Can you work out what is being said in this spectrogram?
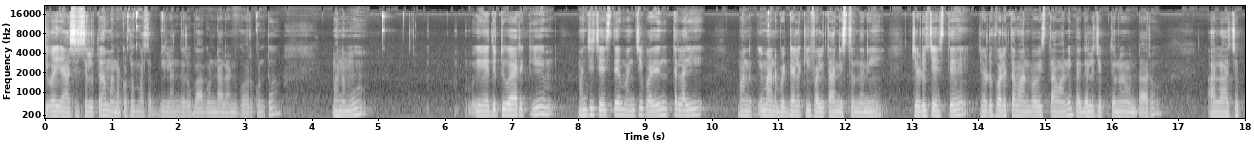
శివయ్య ఆశీస్సులతో మన కుటుంబ సభ్యులందరూ బాగుండాలని కోరుకుంటూ మనము ఎదుటివారికి మంచి చేస్తే మంచి పదింతలై మనకి మన బిడ్డలకి ఫలితాన్ని ఇస్తుందని చెడు చేస్తే చెడు ఫలితం అనుభవిస్తామని పెద్దలు చెప్తూనే ఉంటారు. అలా చెప్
